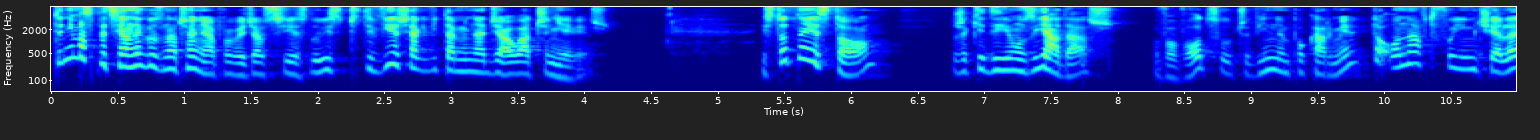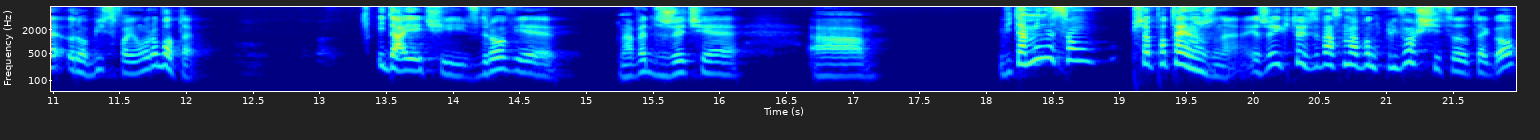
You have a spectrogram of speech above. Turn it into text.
To nie ma specjalnego znaczenia, powiedział C.S. Lewis, czy ty wiesz, jak witamina działa, czy nie wiesz. Istotne jest to, że kiedy ją zjadasz w owocu czy w innym pokarmie, to ona w twoim ciele robi swoją robotę. I daje ci zdrowie, nawet życie. A witaminy są przepotężne. Jeżeli ktoś z Was ma wątpliwości co do tego,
